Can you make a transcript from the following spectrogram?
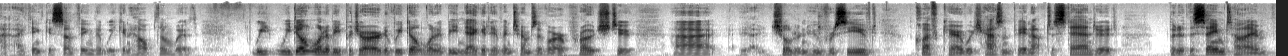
I, I think is something that we can help them with. We, we don't want to be pejorative, we don't want to be negative in terms of our approach to uh, children who've received cleft care which hasn't been up to standard, but at the same time,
